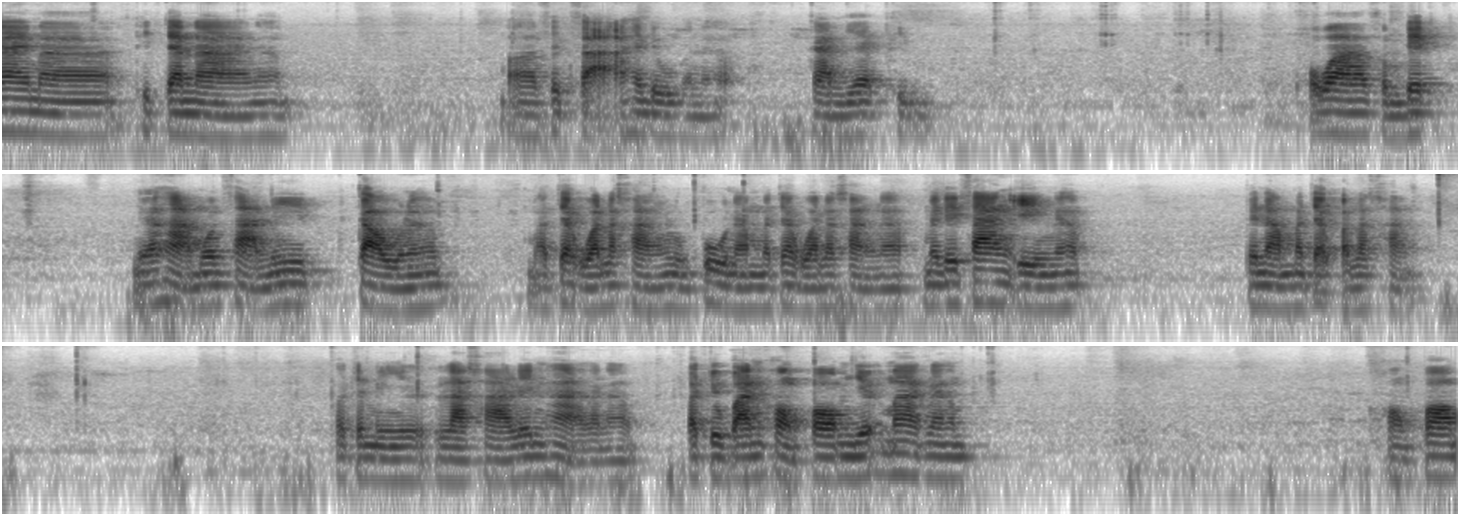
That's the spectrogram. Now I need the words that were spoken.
ง่ายๆมาพิจารณานะครับ มาศึกษาให้ดูกันนะครับ การแยกพิมพ์ เพราะว่าสมเด็จเนื้อหามวลสารนี่เก่านะครับ มาจากวัดระฆังหลวงปู่นำมาจากวัดระฆังนะครับ ไม่ได้สร้างเองนะครับ ไปนำมาจากวัดระฆัง ก็จะมีราคาเล่นหากันนะครับ ปัจจุบันของปลอมเยอะมากนะครับ ของปลอม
